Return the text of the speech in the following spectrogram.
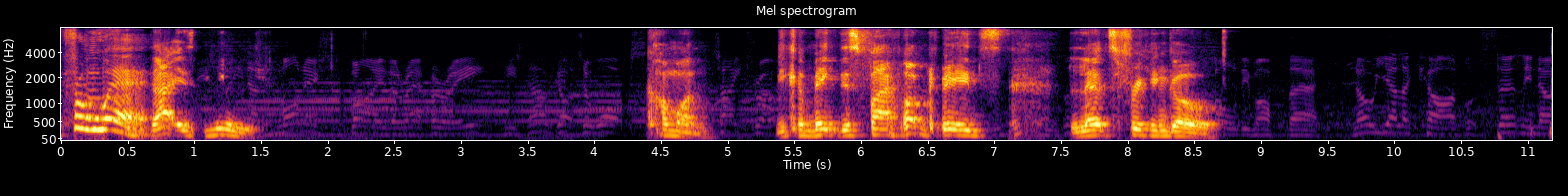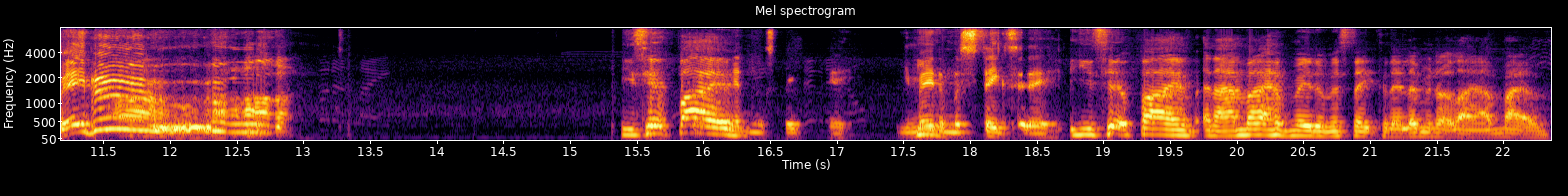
From where? That is me. Come on. We can make this five upgrades. Let's freaking go. Baby! Ah. He's hit five. Made a mistake today. You made a mistake today. He's hit five, and I might have made a mistake today. Let me not lie. I might have.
